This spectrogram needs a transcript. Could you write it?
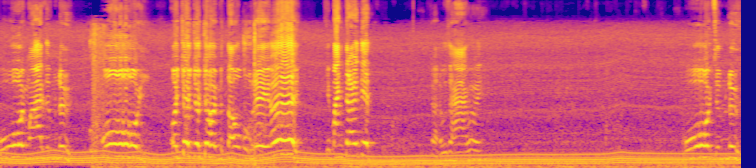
អូយម៉ែសិនមនុស្ស អូយអូយចុយចុយចុយម៉ូតូបុករេអើយគេបាញ់ត្រូវទៀតតែឧស្សាហ៍វិញអូយសិនមនុស្ស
